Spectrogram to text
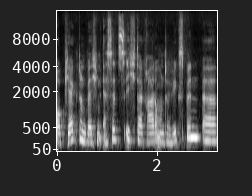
Objekt und welchen Assets ich da gerade unterwegs bin. Äh,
